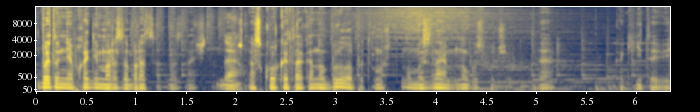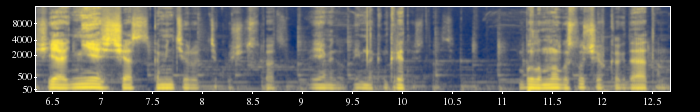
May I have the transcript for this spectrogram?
в этом необходимо разобраться однозначно. Да. Насколько так оно было, потому что ну, мы знаем много случаев, когда какие-то вещи. Я не сейчас комментирую текущую ситуацию, я имею в виду именно конкретную ситуацию. Было много случаев, когда там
